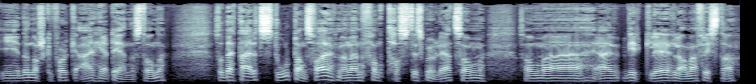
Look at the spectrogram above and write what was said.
i, det norske folk er helt enestående. Så dette er et stort ansvar, men en fantastisk mulighet som, som jeg virkelig lar meg friste av.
